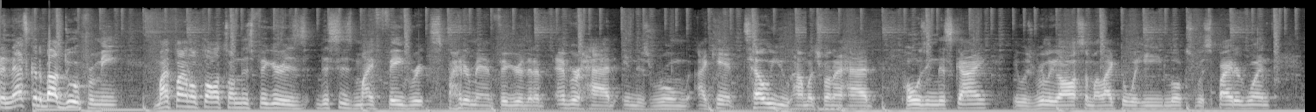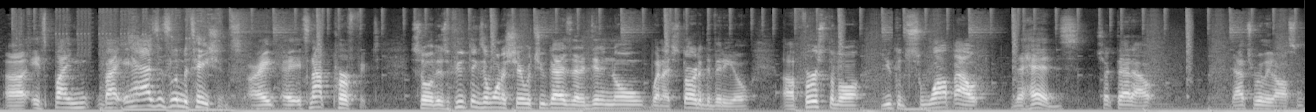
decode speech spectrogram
Right, and that's gonna about do it for me. My final thoughts on this figure is this is my favorite Spider-Man figure that I've ever had in this room. I can't tell you how much fun I had posing this guy. It was really awesome. I like the way he looks with Spider-Gwen. Uh, it's by, by, it has its limitations, all right? Uh, it's not perfect. So there's a few things I wanna share with you guys that I didn't know when I started the video. Uh, first of all, you can swap out the heads. Check that out. That's really awesome.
